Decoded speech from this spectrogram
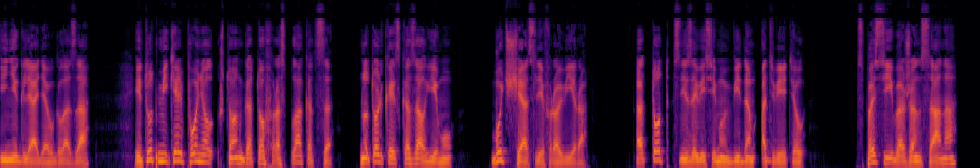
и не глядя в глаза, и тут Микель понял, что он готов расплакаться, но только и сказал ему «Будь счастлив, Равира». А тот с независимым видом ответил «Спасибо, Жансана,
